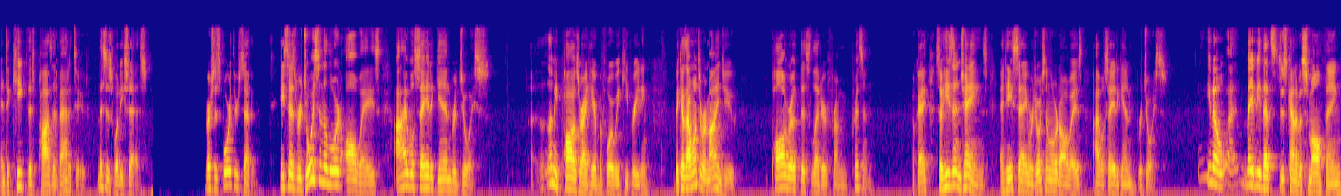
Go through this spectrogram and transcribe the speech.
and to keep this positive attitude. This is what he says verses 4 through 7. He says, Rejoice in the Lord always. I will say it again, rejoice. Uh, let me pause right here before we keep reading, because I want to remind you Paul wrote this letter from prison. Okay? So he's in chains and he's saying, Rejoice in the Lord always. I will say it again, rejoice. You know, uh, maybe that's just kind of a small thing,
